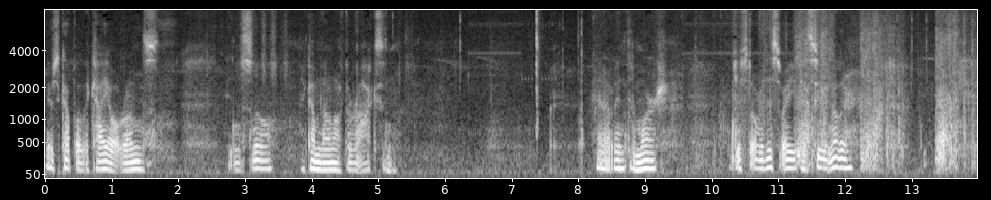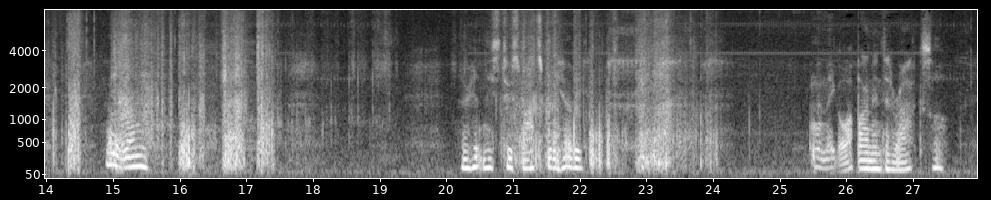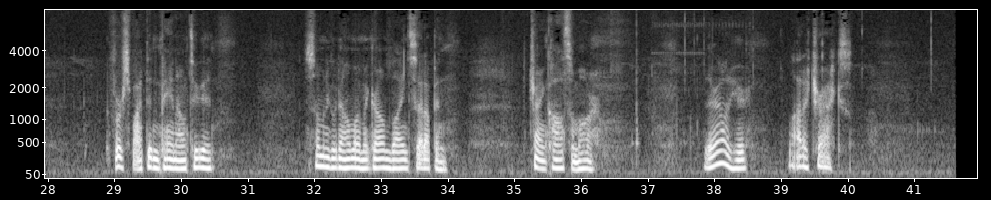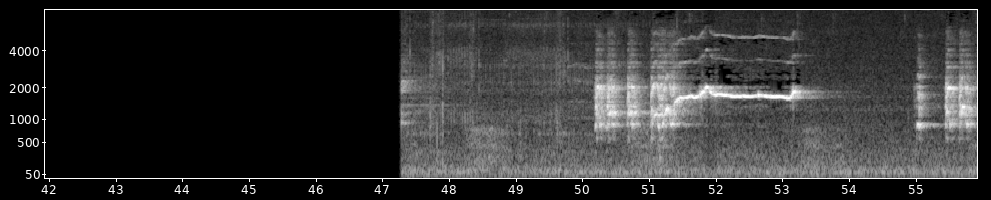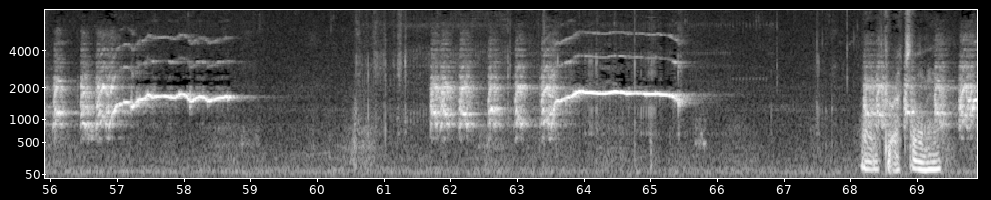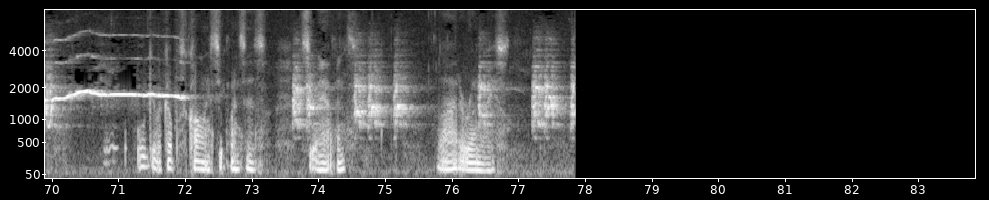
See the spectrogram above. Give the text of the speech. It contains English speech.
Here's a couple of the coyote runs in the snow. They come down off the rocks and head out into the marsh. Just over this way you can see another another run. They're hitting these two spots pretty heavy. And then they go up on into the rocks, so first spot didn't pan out too good. So I'm gonna go down by my ground blind setup and try and call some more. They're out here. A lot of tracks. Tracks down here. We'll give a couple of calling sequences, see what happens. A lot of runways.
